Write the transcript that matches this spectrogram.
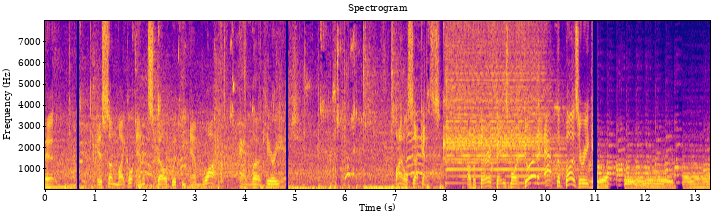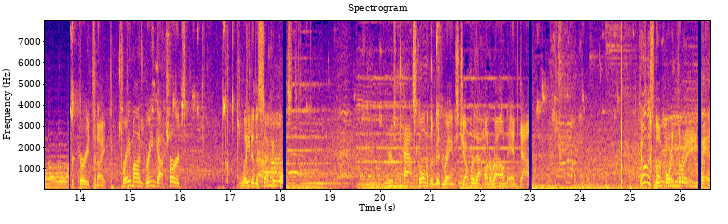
Yeah. Uh, his son Mychal, and it's spelled with the M-Y. And look, here he Final seconds of the third. Bazemore good at the buzzer. He Curry tonight. Draymond Green got hurt late in the second quarter. Here's Paschall, another mid-range jumper. That one around and down. Kuzma for three. win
